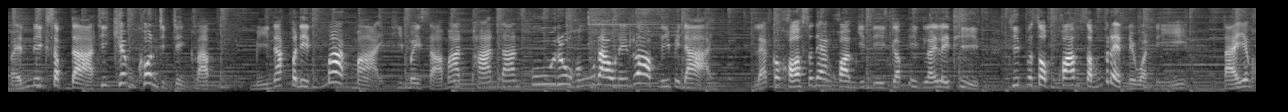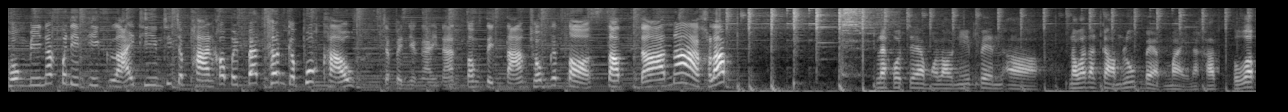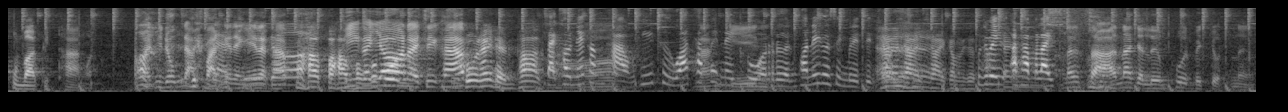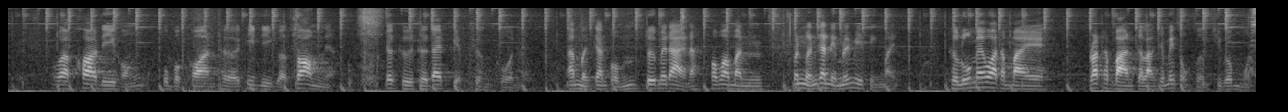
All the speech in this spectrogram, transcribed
เป็นอีกสัปดาห์ที่เข้มข้นจริง ๆ ครับ มีนักประดิษฐ์มากมายที่ไม่สามารถผ่านด่านกูรูของเราในรอบนี้ไปได้ และก็ขอแสดงความยินดีกับอีกหลายๆทีม ที่ประสบความสำเร็จในวันนี้ แต่ยังคงมีนักประดิษฐ์อีกหลายทีมที่จะผ่านเข้าไปแบทเทิลกับพวกเขา จะเป็นยังไงนั้นต้องติดตามชมกันต่อสัปดาห์หน้าครับ และโคแจมของเรานี้เป็นเอ่อนวัตกรรมรูปแบบใหม่นะครับ เพราะว่าคุณมาผิดทางว่ะ ทำไมพี่ดุ๊กดับฝันกันอย่างนี้ล่ะครับ เปล่าๆพี่ผมก็ก็ย่อพูดหน่อยสิครับ พูดให้เห็นภาพ แต่คราวนี้คำถามที่คือว่าถ้าเป็นในน่ากินครัวเรือน เพราะนี่คือสิ่งผลิตติดใช่ใช่ใช่กำลังจะคุณจะไปทำอะไร นักศึกษาน่าจะลืมพูดไปจุดหนึ่ง ว่าข้อดีของอุปกรณ์เธอที่ดีกว่าซ่อมเนี่ย ก็คือเธอได้เปรียบเชิงกลนะเหมือนกันผมซื้อไม่ได้นะ เพราะว่ามันมันเหมือนกันเนี่ยมันไม่มีสิ่งใหม่ เธอรู้ไหมว่าทำไมรัฐบาลกำลังจะไม่ส่งเสริมชีวมวล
